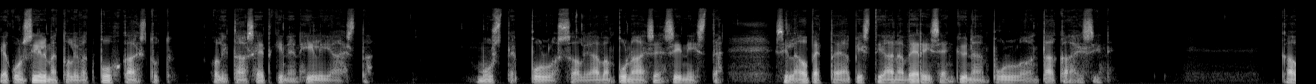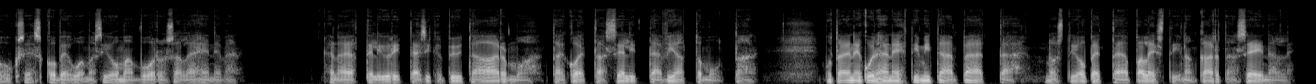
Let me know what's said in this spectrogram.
ja kun silmät olivat puhkaistut, oli taas hetkinen hiljaista. Muste pullossa oli aivan punaisen sinistä, sillä opettaja pisti aina verisen kynän pulloon takaisin. Kauhukseen Skobe huomasi oman vuoronsa lähenevän. Hän ajatteli, yrittäisikö pyytää armoa tai koettaa selittää viattomuuttaan, mutta ennen kuin hän ehti mitään päättää, nosti opettaja Palestiinan kartan seinälle,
